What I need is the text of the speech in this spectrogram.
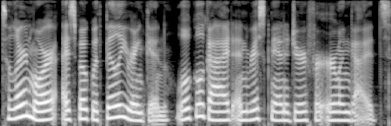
To learn more, I spoke with Billy Rankin, local guide and risk manager for Irwin Guides.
